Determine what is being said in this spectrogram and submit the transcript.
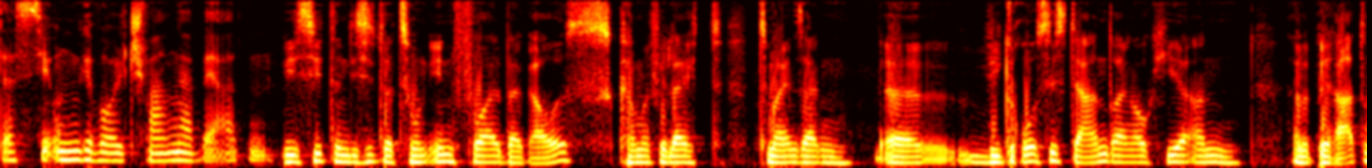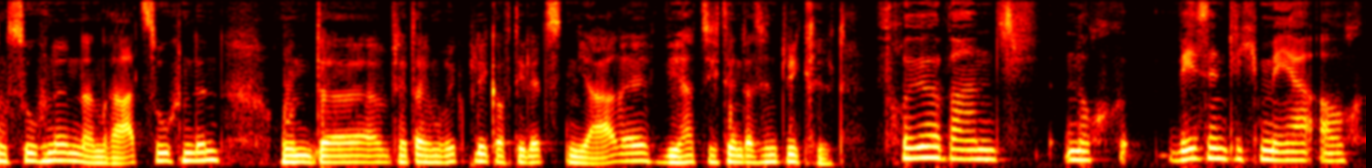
dass sie ungewollt schwanger werden. Wie sieht denn die Situation in Vorarlberg aus? Kann man vielleicht zum einen sagen, äh, wie groß ist der Andrang auch hier an Beratungssuchenden, an Ratsuchenden und äh, vielleicht auch im Rückblick auf die letzten Jahre, wie hat sich denn das entwickelt? Früher waren es noch wesentlich mehr auch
